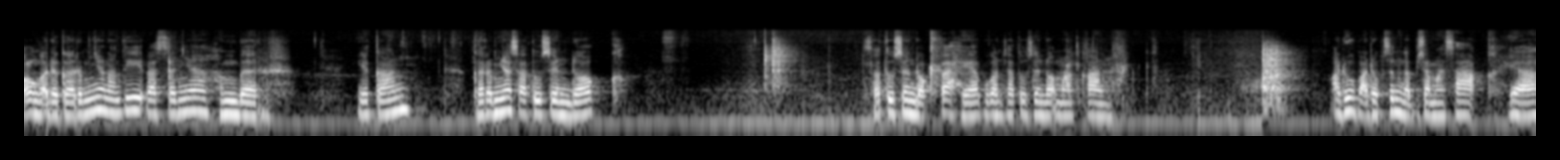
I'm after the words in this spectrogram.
kalau nggak ada garamnya nanti rasanya hembar ya kan? Garamnya satu sendok. Satu sendok teh ya bukan satu sendok makan. Aduh Pak Dobson nggak bisa masak ya.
